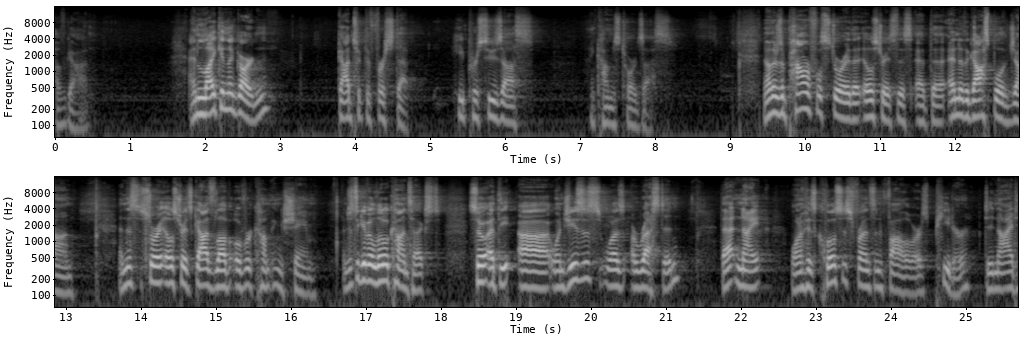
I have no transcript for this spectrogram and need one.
of God. And like in the garden, God took the first step. He pursues us and comes towards us. Now, there's a powerful story that illustrates this at the end of the Gospel of John. And this story illustrates God's love overcoming shame. And just to give it a little context, so at the uh, when Jesus was arrested that night, one of his closest friends and followers, Peter, denied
